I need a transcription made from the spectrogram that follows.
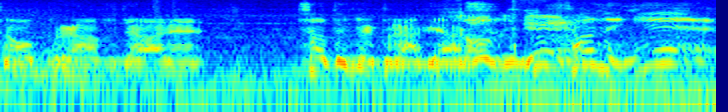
To prawda, ale co ty wyprawiasz? Sony, nie! Sony, nie!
